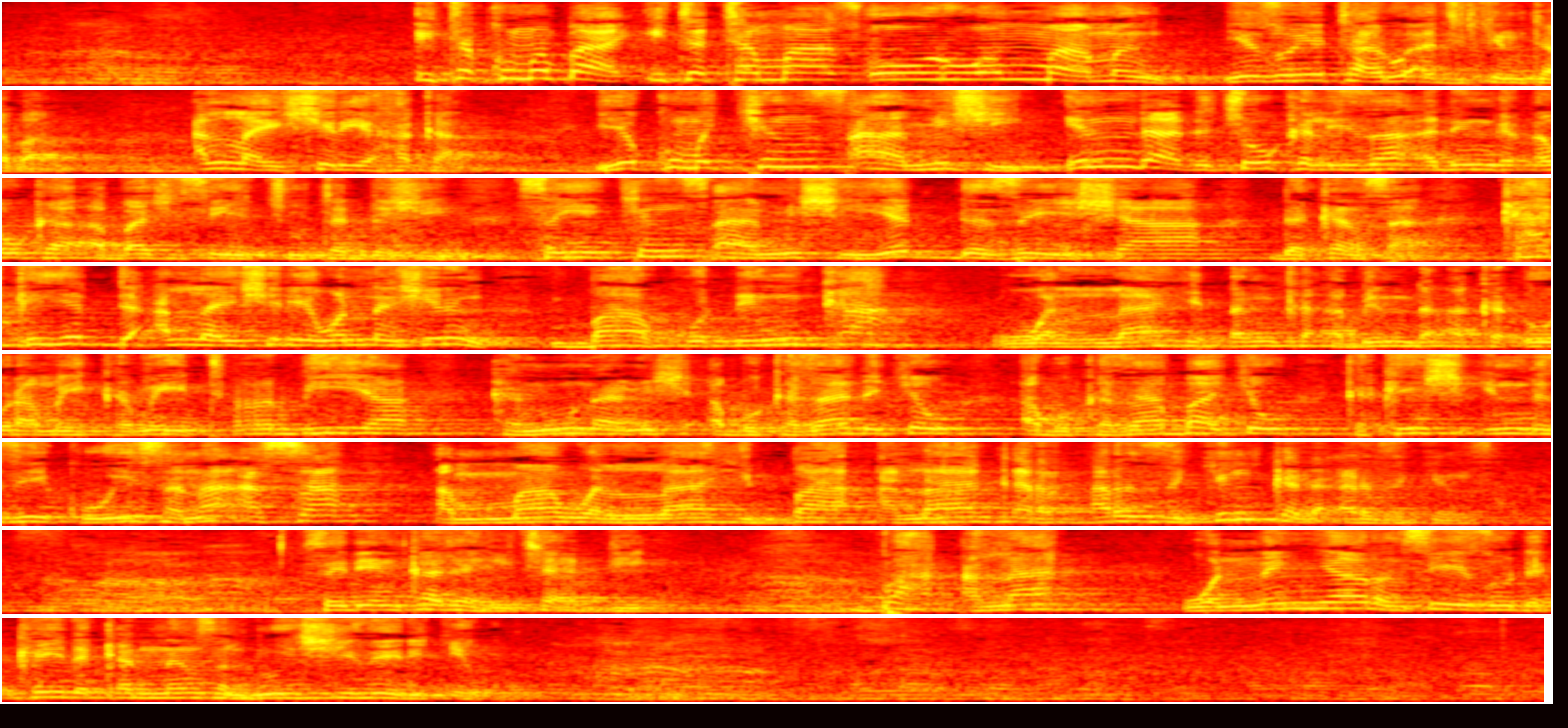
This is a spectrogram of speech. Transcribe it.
ita kuma ba ita ta matso ruwan maman ya zo ya taru a jikinta ba. Allah ya shirya haka. Ya kuma kintsa mishi inda da cokali za a dinga ɗauka a bashi sai ya cutar da shi sai ya kintsa mishi yadda zai sha da kansa. Kaga yadda Allah ya shirya wannan shirin? Ba kuɗinka wallahi ɗanka abin da aka ɗora mai ka mai tarbiyya ka nuna mishi abu kaza da kyau abu kaza ba kyau ka kai shi inda zai koyi sana'arsa amma wallahi ba alaƙar arzikinka da arzikinsa. Sai dai in ka jahilci addini. Ba ala wannan yaron sai ya zo da kai da kannan sandu shi zai riƙe ku.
